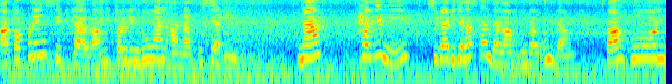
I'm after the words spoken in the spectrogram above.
atau prinsip dalam perlindungan anak usia dini. Nah, hal ini sudah dijelaskan dalam Undang-Undang tahun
